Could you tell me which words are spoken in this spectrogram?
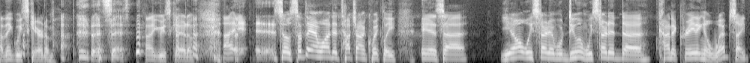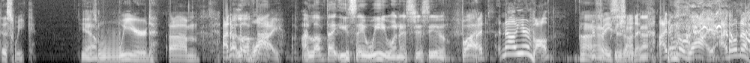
I think we scared them. That's it. I think we scared them. Uh, so something I wanted to touch on quickly is, uh, you know, we started doing. We started uh, kind of creating a website this week. Yeah. Weird. Um, I don't know why. That. I love that you say we when it's just you. But I, no, you're involved. Oh, Your I face is on it. that. I don't know why. I don't know.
